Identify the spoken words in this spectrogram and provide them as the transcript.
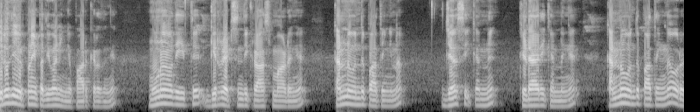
இறுதி விற்பனை பதிவாக நீங்கள் பார்க்குறதுங்க. மூணாவது ஈத்து கிர் ரெட் சிந்தி கிராஸ் மாடுங்க. கண்ணு வந்து பார்த்தீங்கன்னா ஜெர்சி கண்ணு கிடாரி கண்ணுங்க. கண்ணும் வந்து பார்த்தீங்கன்னா ஒரு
